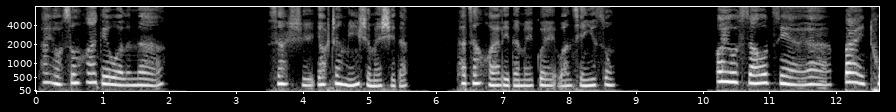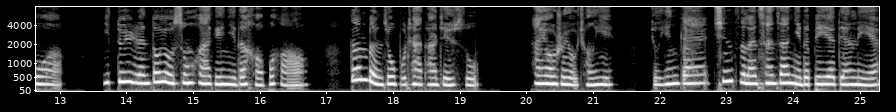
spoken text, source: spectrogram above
他有送花给我了呢。像是要证明什么似的，他将怀里的玫瑰往前一送。哎呦，小姐呀，拜托，一堆人都有送花给你的好不好？根本就不差他这束。他要是有诚意，就应该亲自来参加你的毕业典礼，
